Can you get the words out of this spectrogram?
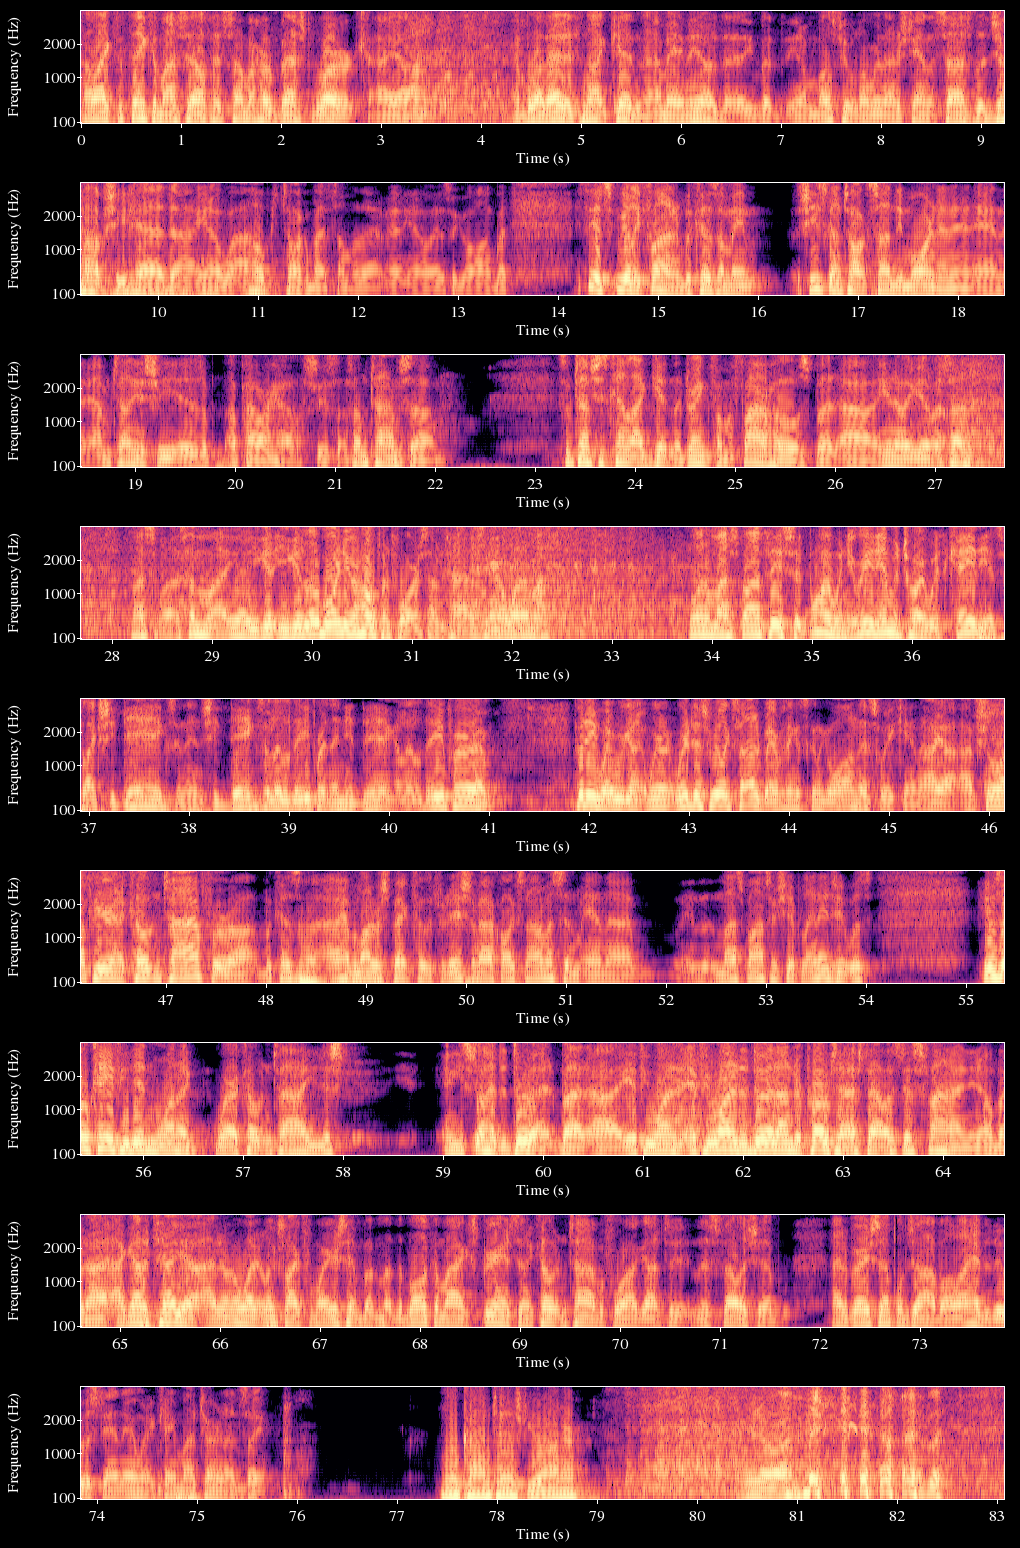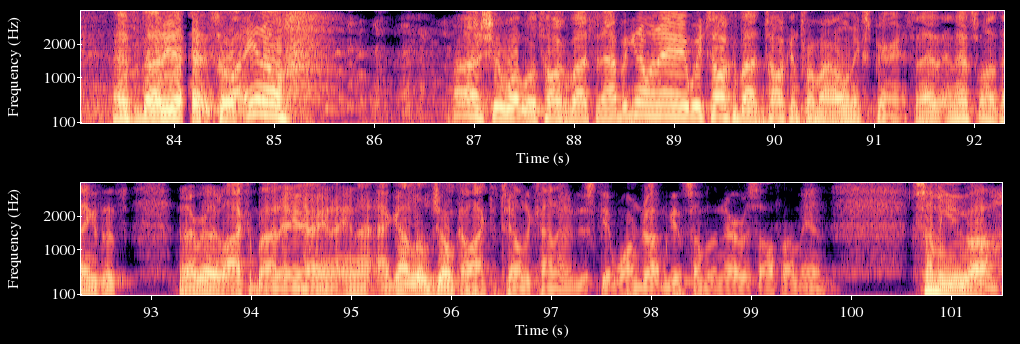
I like to think of myself as some of her best work. I, uh, and boy, that is not kidding. I mean, you know, but you know, most people don't really understand the size of the job she had. Uh, you know, I hope to talk about some of that, uh, you know, as we go along. But it's it's really fun because I mean she's going to talk Sunday morning, and, and I'm telling you, she is a, a powerhouse. She's sometimes. Um, Sometimes she's kind of like getting a drink from a fire hose, but uh, you know, you know, some, some, you know, you get you get a little more than you're hoping for sometimes. You know, one of my one of my sponsors said, "Boy, when you read inventory with Katie, it's like she digs, and then she digs a little deeper, and then you dig a little deeper." And, but anyway, we're gonna we're we're just real excited about everything that's going to go on this weekend. I uh, I've show up here in a coat and tie for uh, because uh, I have a lot of respect for the tradition of Alcoholics Anonymous and and uh, my sponsorship lineage. It was it was okay if you didn't want to wear a coat and tie. You just and you still had to do it, but uh, if you wanted if you wanted to do it under protest, that was just fine, you know. But I, I got to tell you, I don't know what it looks like from where you're sitting, but my, the bulk of my experience in a coat and tie before I got to this fellowship, I had a very simple job. All I had to do was stand there, and when it came my turn, I'd say, "No contest, Your Honor." you know, I mean, that's about it. So you know. I'm not sure what we'll talk about tonight, but you know, in AA we talk about talking from our own experience, and that, and that's one of the things that's that I really like about AA. And, and I, I got a little joke I like to tell to kind of just get warmed up and get some of the nervous off I'm in. Some of you uh,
